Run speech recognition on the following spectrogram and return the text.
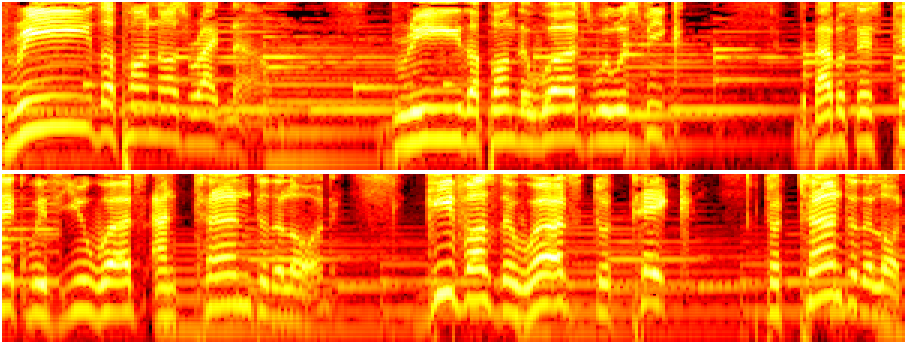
Breathe upon us right now. Breathe upon the words we will speak. The Bible says, Take with you words and turn to the Lord. Give us the words to take, to turn to the Lord.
